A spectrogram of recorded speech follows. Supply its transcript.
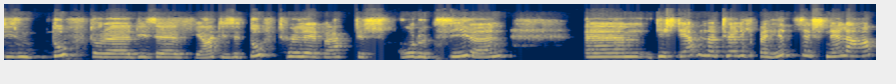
diesen Duft oder diese, ja, diese Dufthülle praktisch produzieren, ähm, die sterben natürlich bei Hitze schneller ab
